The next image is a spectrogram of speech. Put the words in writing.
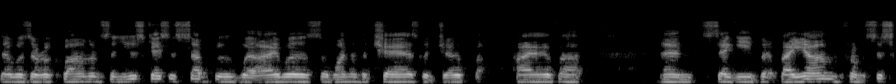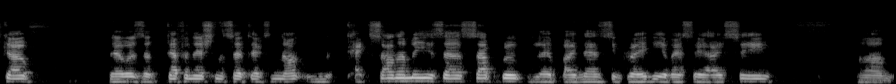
there was a requirements and use cases subgroup where I was one of the chairs with Joe Paiva and Segi Bayan from Cisco. There was a definitions and taxonomies uh, subgroup led by Nancy Grady of SAIC. Um,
